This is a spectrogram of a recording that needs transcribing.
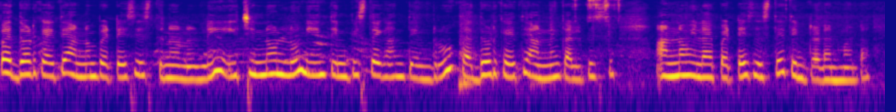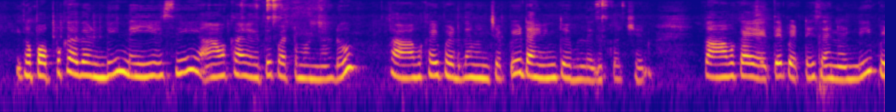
పెద్దోడికైతే అన్నం పెట్టేసి ఇస్తున్నానండి. ఈ చిన్నోళ్ళు నేను తినిపిస్తే కానీ తినరు. పెద్దోడికైతే అన్నం కలిపిస్తే అన్నం ఇలా పెట్టేసి ఇస్తే తింటాడనమాట. ఇక పప్పు కదండి నెయ్యి వేసి ఆవకాయ అయితే పెట్టమన్నాడు. ఆవకాయ పెడదామని చెప్పి డైనింగ్ టేబుల్ దగ్గరికి వచ్చాను. ఆవకాయ అయితే పెట్టేశానండి. పిల్ల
